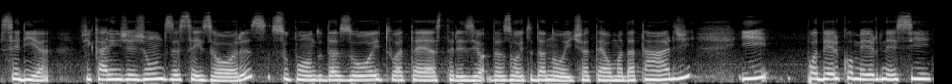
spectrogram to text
Seria ficar em jejum 16 horas, supondo das 8 até as 13, das 8 da noite até uma da tarde, e poder comer nesse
